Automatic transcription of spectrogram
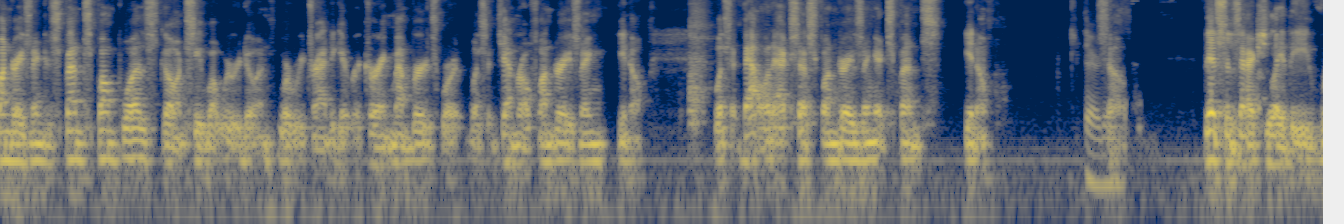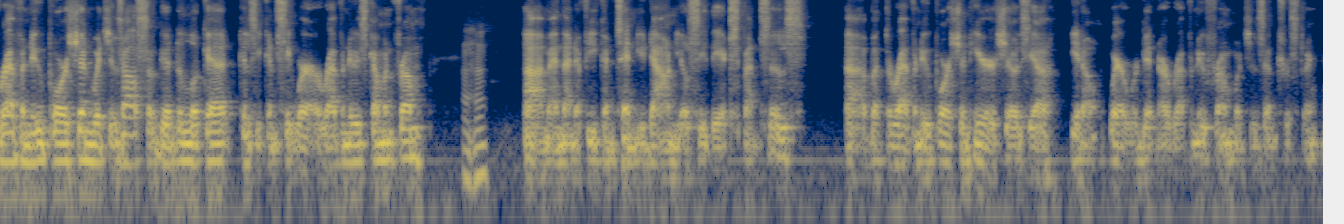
fundraising expense bump was, go and see what we were doing. Were we trying to get recurring members? Were, was it general fundraising? You know, was it ballot access fundraising expense? You know, there it so is. this is actually the revenue portion, which is also good to look at because you can see where our revenue is coming from. Mhm. Um, and then if you continue down, you'll see the expenses. Uh, but the revenue portion here shows you, you know, where we're getting our revenue from, which is interesting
